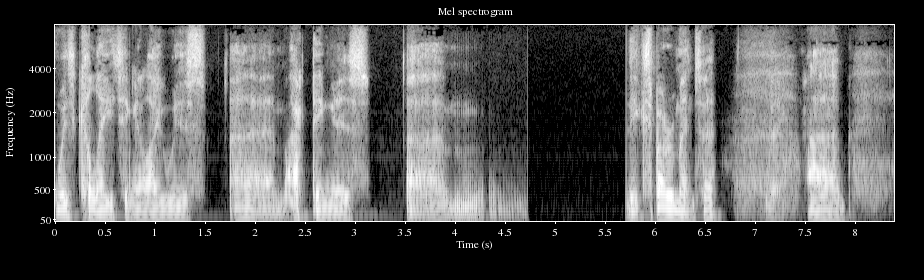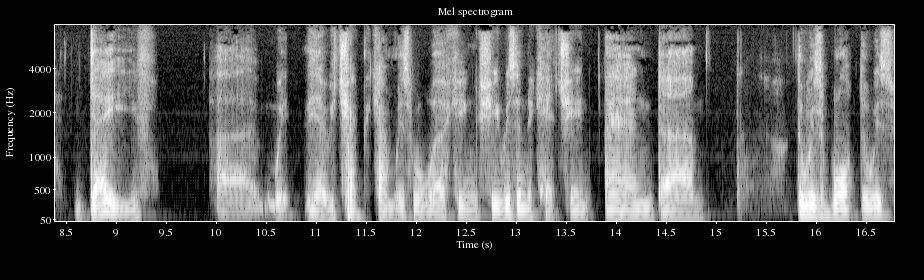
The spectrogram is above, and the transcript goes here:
was collating and I was um, acting as um, the experimenter. Right. Um, Dave, uh, we know we checked the cameras were working. She was in the kitchen, and um, there was what there was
